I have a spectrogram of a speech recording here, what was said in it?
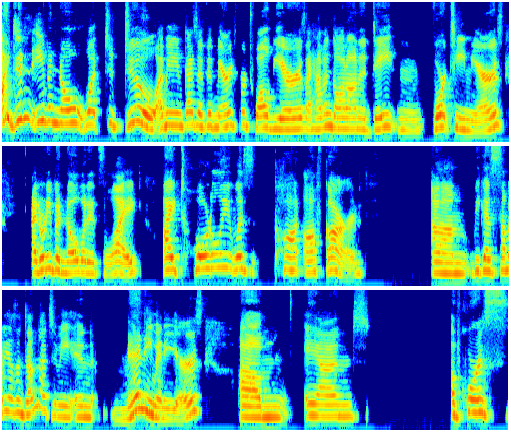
i didn't even know what to do. I mean guys i've been married for 12 years. I haven't gone on a date in 14 years. I don't even know what it's like I totally was caught off guard um, because somebody hasn't done that to me in many, many years. Um, and of course,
